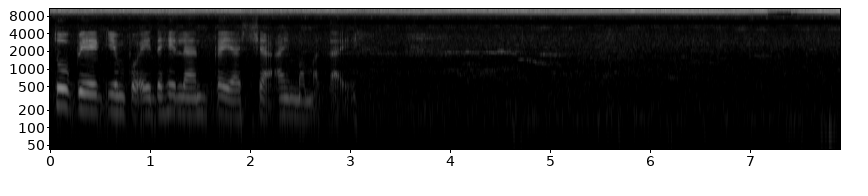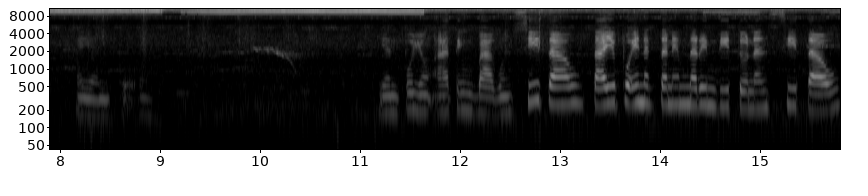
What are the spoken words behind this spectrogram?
tubig. Yun po ay dahilan kaya siya ay mamatay. Ayan po. Yan po yung ating bagong sitaw. Tayo po ay nagtanim na rin dito ng sitaw.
